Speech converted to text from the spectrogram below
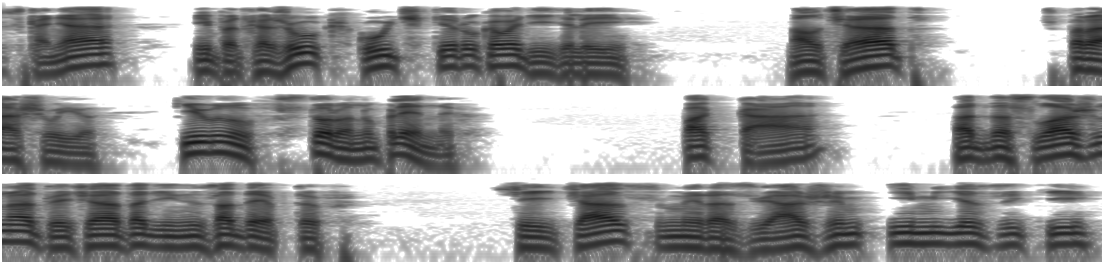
с коня и подхожу к кучке руководителей. «Молчат?» — спрашиваю, кивнув в сторону пленных. «Пока», — однослажно отвечает один из адептов. «Сейчас мы развяжем им языки».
